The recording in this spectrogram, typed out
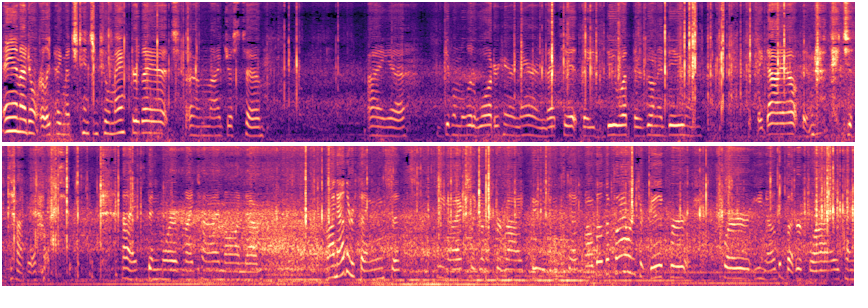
And I don't really pay much attention to them after that. Um, I just, uh, I uh, give them a little water here and there and that's it. They do what they're going to do and they die out, then they just die out. I spend more of my time on um, on other things that's you know actually going to provide food and stuff. Although the flowers are good for for you know the butterflies and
